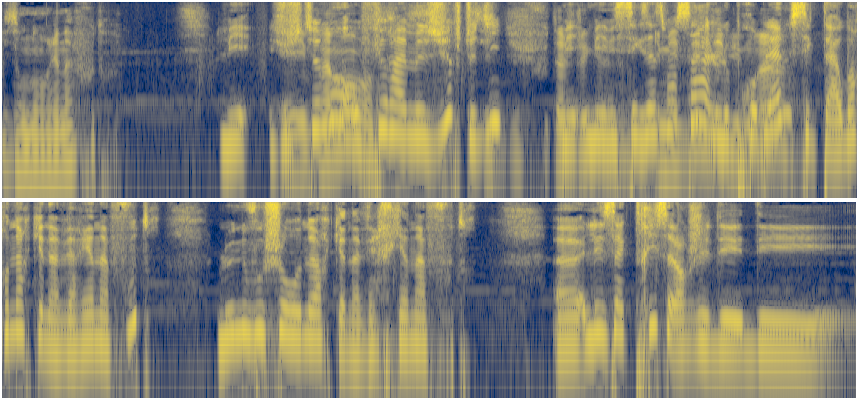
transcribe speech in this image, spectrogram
Ils en ont rien à foutre. Mais justement vraiment, au fur et à mesure je te dis mais, c'est exactement Mais ça. le problème ouais. c'est que t'as Warner qui n'avait rien à foutre le nouveau showrunner qui en avait rien à foutre. Euh, les actrices alors j'ai des, des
